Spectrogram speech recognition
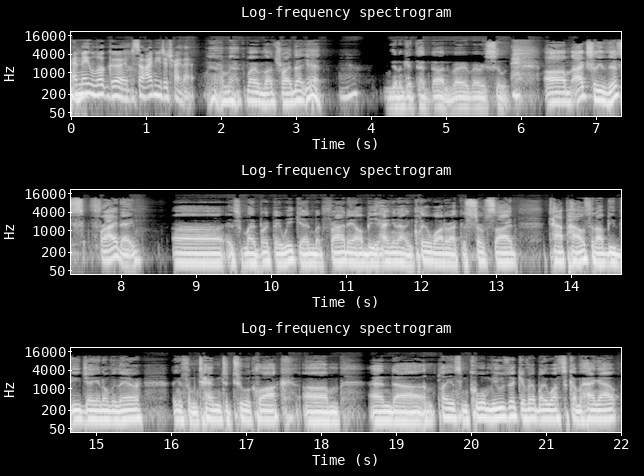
and they look good. So I need to try that. I'm, how come I have not tried that yet. I'm gonna get that done very, very soon. um, actually, this Friday, uh, it's my birthday weekend, but Friday I'll be hanging out in Clearwater at the Surfside Tap House, and I'll be DJing over there. I from ten to two o'clock, um, and uh, playing some cool music. If everybody wants to come hang out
